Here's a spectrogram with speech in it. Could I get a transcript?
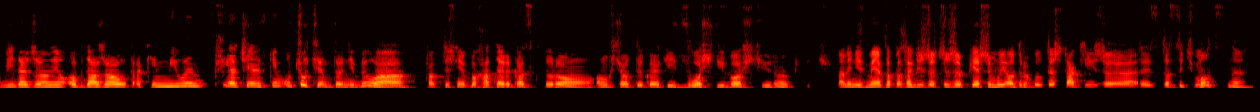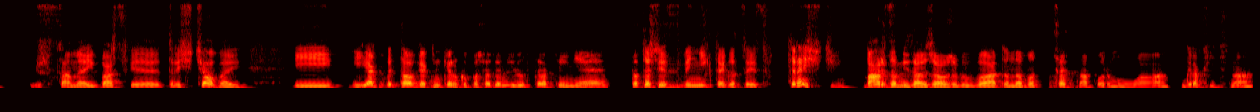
widać, że on ją obdarzał takim miłym, przyjacielskim uczuciem. To nie była faktycznie bohaterka, z którą on chciał tylko jakieś złośliwości robić. Ale nie zmienia to postaci rzeczy, że pierwszy mój odruch był też taki, że to jest dosyć mocne już w samej warstwie treściowej. I, I jakby to, w jakim kierunku poszedłem ilustracyjnie, to też jest wynik tego, co jest w treści. Bardzo mi zależało, żeby była to nowoczesna formuła graficzna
